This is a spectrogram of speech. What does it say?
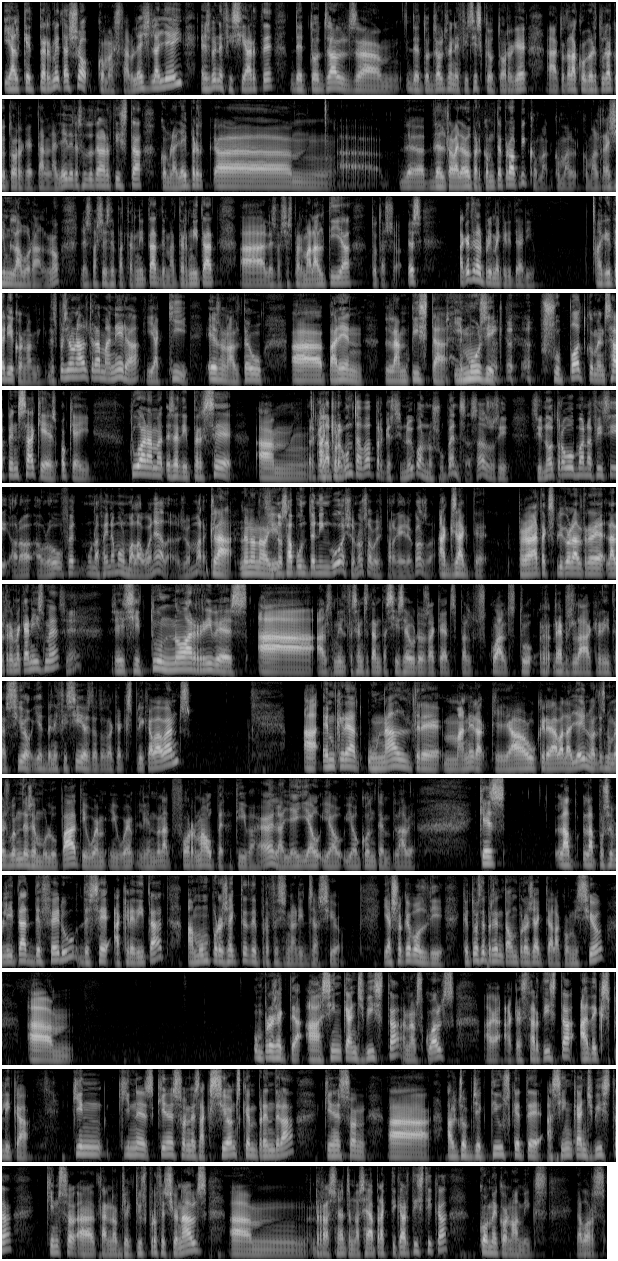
i el que et permet això, com estableix la llei, és beneficiar-te de, tots els, uh, de tots els beneficis que otorga, uh, tota la cobertura que otorga tant la llei de l'Estatut de l'Artista com la llei per, uh, de, del treballador per compte propi, com, com, el, com el règim laboral, no? Les baixes de paternitat, de maternitat, uh, les baixes per malaltia, tot això. És, aquest és el primer criteri el criteri econòmic. Després hi ha una altra manera, i aquí és on el teu uh, parent, lampista i músic s'ho pot començar a pensar, que és, ok, tu ara, és a dir, per ser Um, Perquè la pregunta va perquè si no igual no s'ho pensa, saps? O sigui, si no trobo un benefici, ara haureu fet una feina molt malaguanyada, Joan Marc. Clar, no, no, no. si jo- no s'apunta ningú, això no serveix per gaire cosa. Exacte. Però ara t'explico l'altre mecanisme. Sí? És a dir, si tu no arribes a, als 1.376 euros aquests pels quals tu reps l'acreditació i et beneficies de tot el que explicava abans, Uh, hem creat una altra manera, que ja ho creava la llei, nosaltres només ho hem desenvolupat i, ho hem, i ho hem, li hem donat forma operativa. Eh? La llei ja, ja, ja ho contemplava. Que és la, la possibilitat de fer-ho, de ser acreditat amb un projecte de professionalització. I això què vol dir? Que tu has de presentar un projecte a la comissió, um, un projecte a cinc anys vista en els quals a, aquest artista ha d'explicar quin, quines, quines són les accions que emprendrà, quines són uh, els objectius que té a cinc anys vista, quins són uh, tant objectius professionals um, relacionats amb la seva pràctica artística com econòmics. Llavors,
